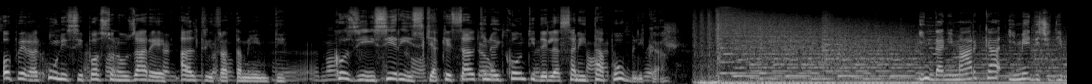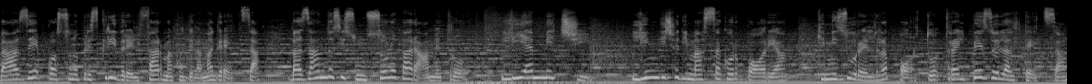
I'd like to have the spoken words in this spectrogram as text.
o per alcuni si possono usare altri trattamenti. Così si rischia che saltino i conti della sanità pubblica. In Danimarca i medici di base possono prescrivere il farmaco della magrezza basandosi su un solo parametro, l'IMC, l'indice di massa corporea, che misura il rapporto tra il peso e l'altezza.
